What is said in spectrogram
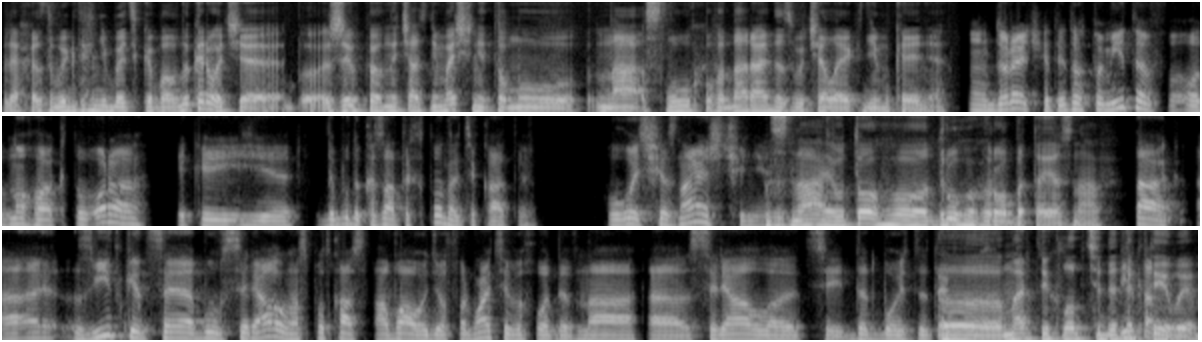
бляха звик до німецької мови. Ну коротше, жив певний час в Німеччині, тому на слух вона реально звучала як німкеня. До речі, ти тут помітив одного актора, який не буду казати, хто натякати. Когось ще знаєш чи ні? Знаю, у того другого робота я знав. Так, а звідки це був серіал? У нас подкаст а в аудіоформаті виходив на е, серіал е, цей Dead Boys Detectives. Е, мертві хлопці, детективи.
